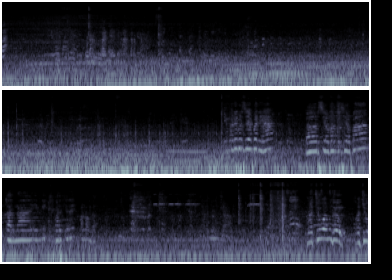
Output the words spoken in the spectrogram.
Pak? Persiapan ya. Persiapan persiapan karena ini parkirnya mana enggak? Maju mundur? Maju.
